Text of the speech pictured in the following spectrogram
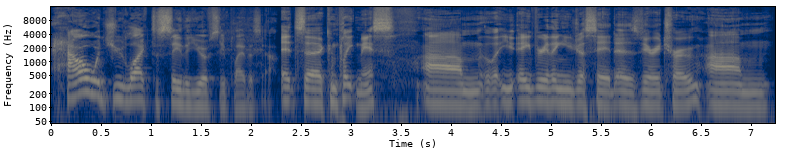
how would you like to see the UFC play this out? It's a complete mess. Um, you, everything you just said is very true. Um,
